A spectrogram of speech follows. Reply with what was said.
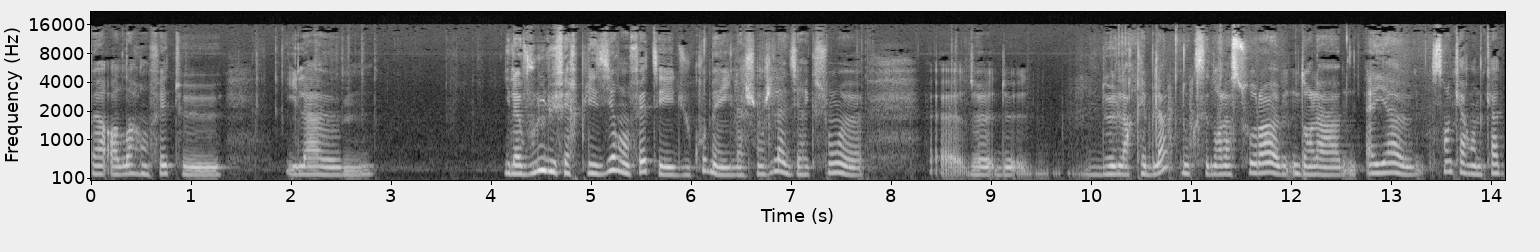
bah, Allah en fait il a il a voulu lui faire plaisir en fait et du coup bah, il a changé la direction de, de, de la Qibla. Donc c'est dans la surah, dans la ayah 144,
